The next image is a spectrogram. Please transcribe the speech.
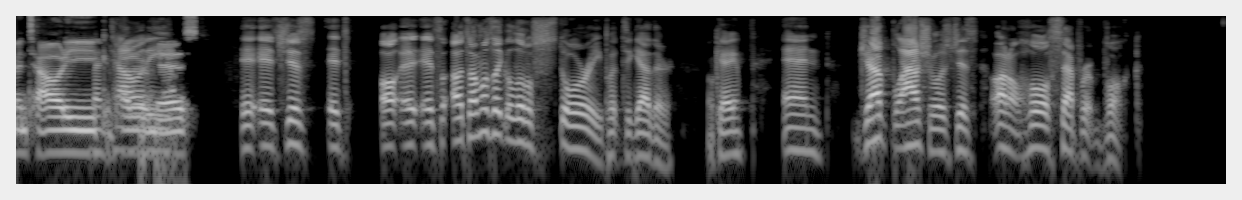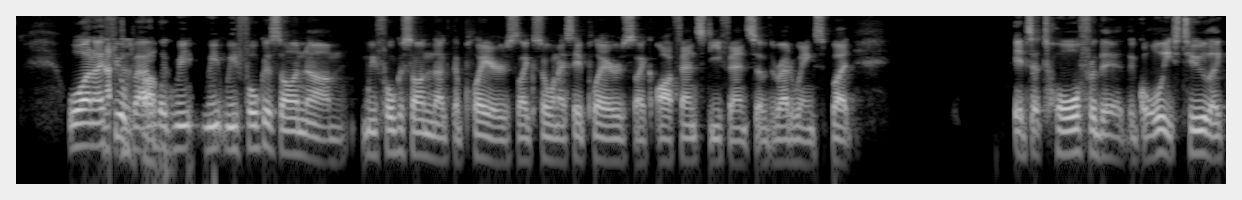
mentality, Mentality. competitiveness. it, it's just it's all it's it's almost like a little story put together okay and jeff blashill is just on a whole separate book Well, and I That's feel bad. problem. Like we, we we focus on um we focus on like the players. Like so, when I say players, like offense, defense of the Red Wings, but it's a toll for the the goalies too. Like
